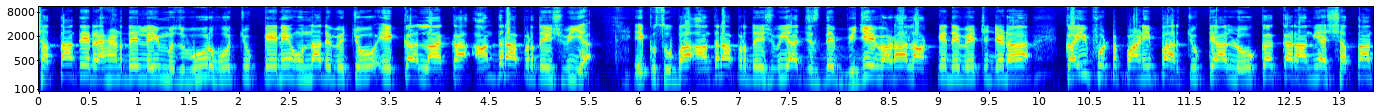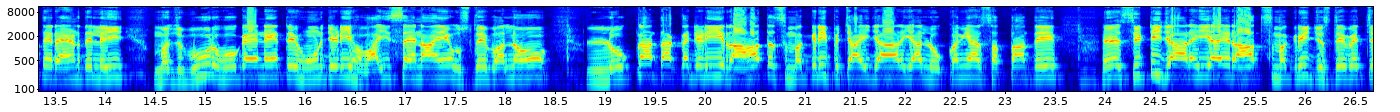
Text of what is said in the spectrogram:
ਛੱਤਾਂ ਤੇ ਰਹਿਣ ਦੇ ਲਈ ਮਜਬੂਰ ਹੋ ਚੁੱਕੇ ਨੇ। ਉਹਨਾਂ ਦੇ ਵਿੱਚੋਂ ਇੱਕ ਇਲਾਕਾ ਆਂਧਰਾ ਪ੍ਰਦੇਸ਼ ਵੀ ਆ। ਇੱਕ ਸੂਬਾ ਆਂਧਰਾ ਪ੍ਰਦੇਸ਼ ਵੀ ਆ, ਜਿਸ ਦੇ ਵਿਜੇਵਾੜਾ ਇਲਾਕੇ ਦੇ ਵਿੱਚ ਜਿਹੜਾ ਕਈ ਫੁੱਟ ਪਾਣੀ ਭਰ ਚੁੱਕਿਆ। ਲੋਕ ਘਰਾਂ ਦੀਆਂ ਛੱਤਾਂ ਤੇ ਰਹਿਣ ਦੇ ਲਈ ਮਜਬੂਰ ਹੋ ਗਏ ਨੇ ਤੇ ਹੁਣ ਜਿਹੜੀ ਹਵਾਈ ਸੈਨਾ ਹੈ, ਉਸ ਦੇ ਵੱਲੋਂ ਲੋਕਾਂ ਤੱਕ ਜਿਹੜੀ ਰਾਹਤ ਸਮੱਗਰੀ ਪਹੁੰਚਾਈ ਜਾ ਰਹੀ ਆ। ਲੋਕਾਂ ਦੀਆਂ ਸੱਤਾਂ ਤੇ ਸਿੱਟੀ ਜਾ ਰਹੀ ਆ ਇਹ ਰਾਹਤ ਸਮੱਗਰੀ, ਜਿਸ ਦੇ ਵਿੱਚ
